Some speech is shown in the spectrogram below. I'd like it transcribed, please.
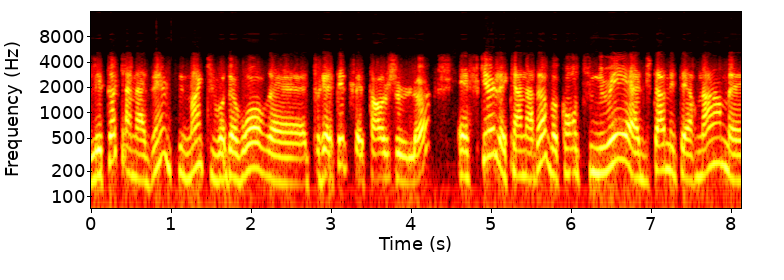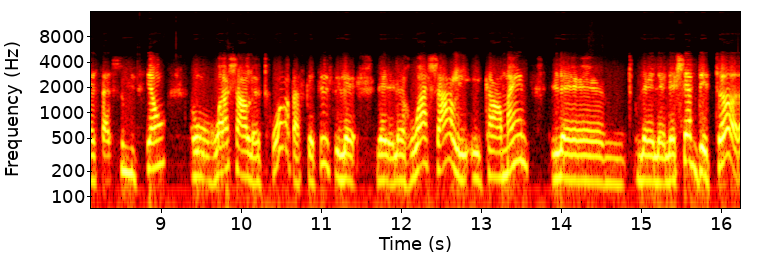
l'État canadien, ultimement, qui va devoir euh, traiter de cet enjeu-là. Est-ce que le Canada va continuer à sa soumission au roi Charles III? Parce que, tu sais, le, le, roi Charles est, quand même le, le, chef d'État.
